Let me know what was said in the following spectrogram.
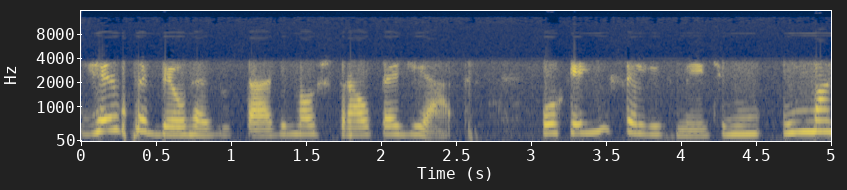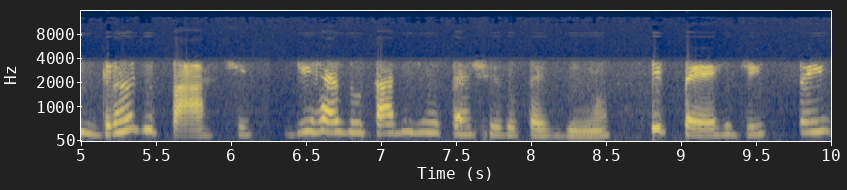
receber o resultado e mostrar ao pediatra porque infelizmente uma grande parte de resultados de teste do pezinho se perde sem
